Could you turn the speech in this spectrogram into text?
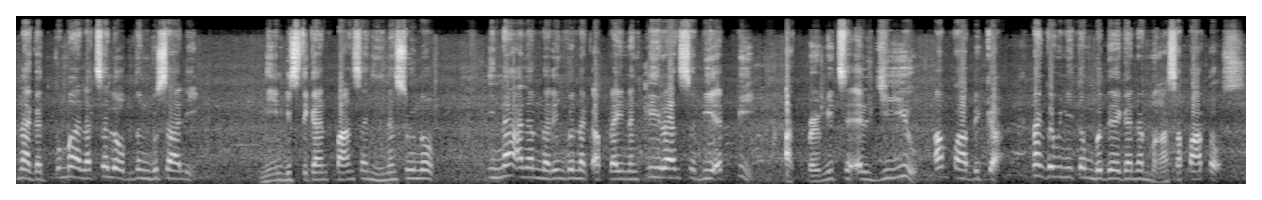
na agad kumalat sa loob ng gusali. Niimbestigahan pa ang sanhi ng sunog. Inaalam na rin kung nag-apply ng clearance sa BFP at permit sa LGU ang pabrika ng gawin itong bodega ng mga sapatos.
